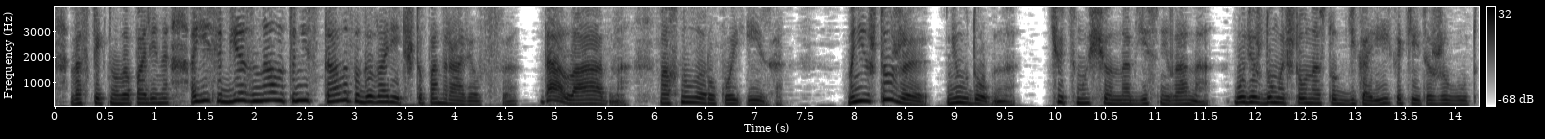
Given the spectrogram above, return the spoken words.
— воскликнула Полина. — А если б я знала, то не стала бы говорить, что понравился. — Да ладно, — махнула рукой Иза. — Мне что же неудобно? — чуть смущенно объяснила она. — Будешь думать, что у нас тут дикари какие-то живут,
